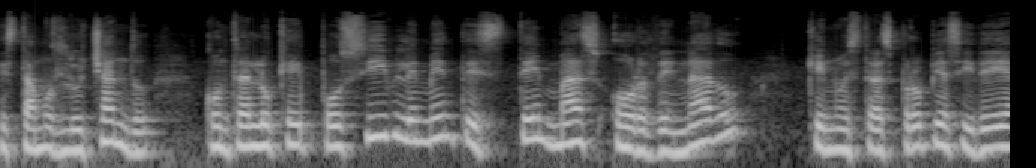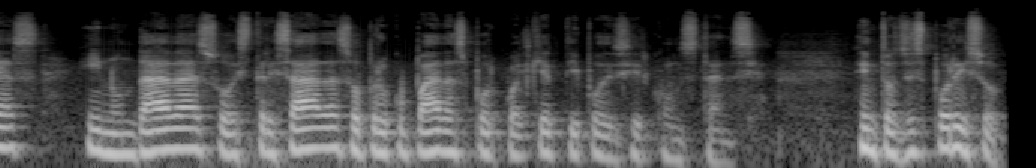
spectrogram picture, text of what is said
estamos luchando contra lo que posiblemente esté más ordenado que nuestras propias ideas inundadas o estresadas o preocupadas por cualquier tipo de circunstancia. Entonces, por eso,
